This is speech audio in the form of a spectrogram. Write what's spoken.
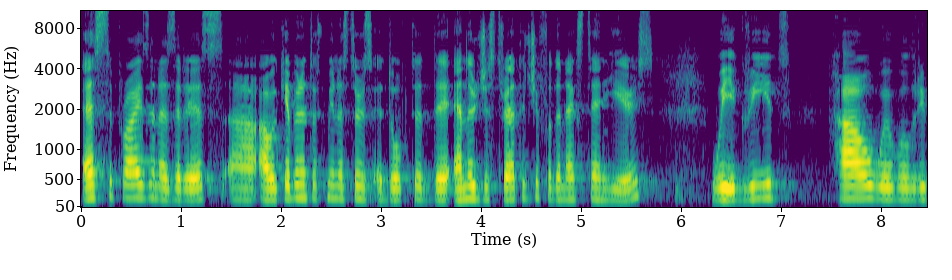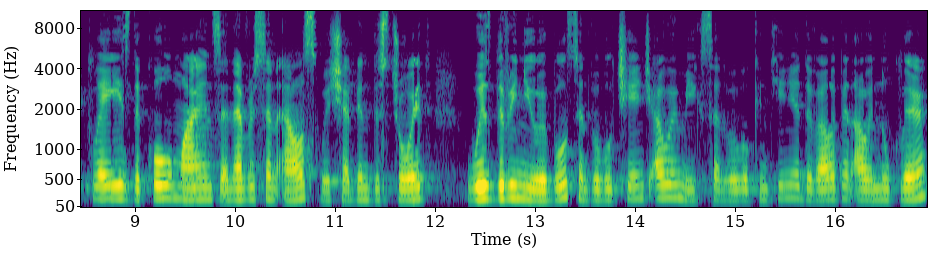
as surprising as it is, uh, our Cabinet of Ministers adopted the energy strategy for the next 10 years. We agreed how we will replace the coal mines and everything else which have been destroyed with the renewables, and we will change our mix, and we will continue developing our nuclear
